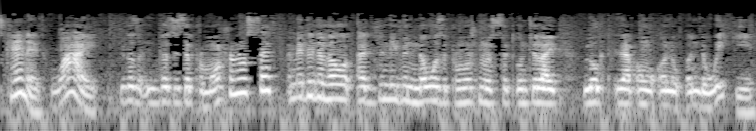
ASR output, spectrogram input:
scan it? Why? Because because it's a promotional set. I mean, I didn't know. I didn't even know it was a promotional set until I looked it up on on, on the wiki.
